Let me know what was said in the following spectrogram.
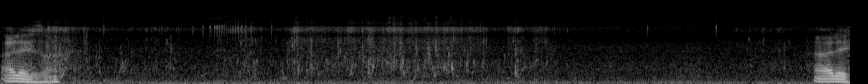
À l'aise. Hein. Allez,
